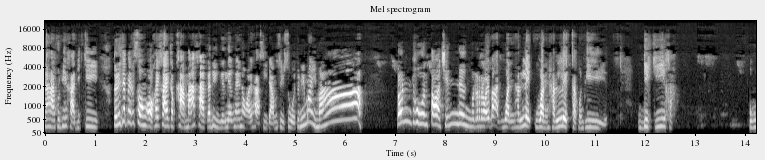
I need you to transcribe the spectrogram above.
นะคะ คุณพี่ขาดิกกี้ ตัวนี้จะเป็นทรงออกคล้ายๆ กับขาม้าขากระดิ่งเล็กๆน้อยๆค่ะ สีดำสวยๆ ตัวนี้ใหม่มาก ต้นทุนต่อชิ้นหนึ่งร้อยบาทวันทันเหล็ก วันทันเหล็กค่ะคุณพี่ ดิกกี้ค่ะ โอ้โห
